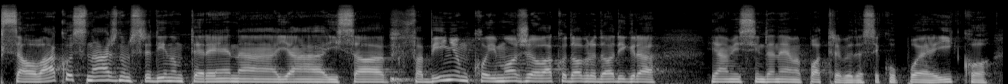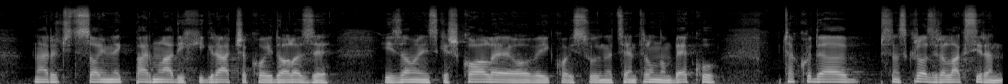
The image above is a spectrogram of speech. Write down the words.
sa ovako snažnom sredinom terena ja i sa Fabinjom koji može ovako dobro da odigra ja mislim da nema potrebe da se kupuje iko naročito sa ovim nek par mladih igrača koji dolaze iz omladinske škole ovaj, koji su na centralnom beku tako da sam skroz relaksiran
